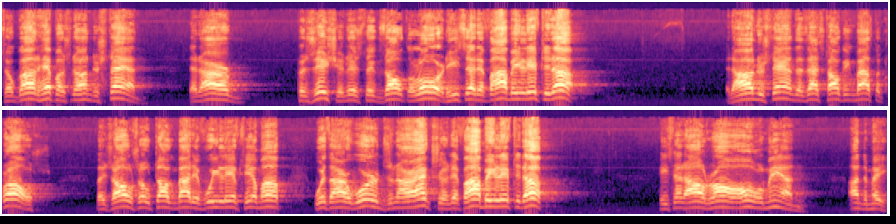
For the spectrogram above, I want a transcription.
So God help us to understand that our position is to exalt the Lord. He said, "If I be lifted up," and I understand that that's talking about the cross. But it's also talking about if we lift him up with our words and our action. If I be lifted up, he said, I'll draw all men unto me.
